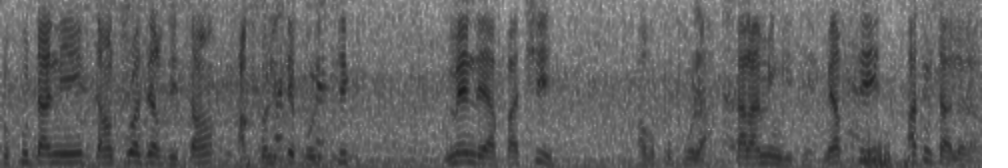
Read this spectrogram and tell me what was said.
Tokutani dans 3 heures du temps actualité politique mende ya faci akopupula mingi te merci à tout à l'heure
